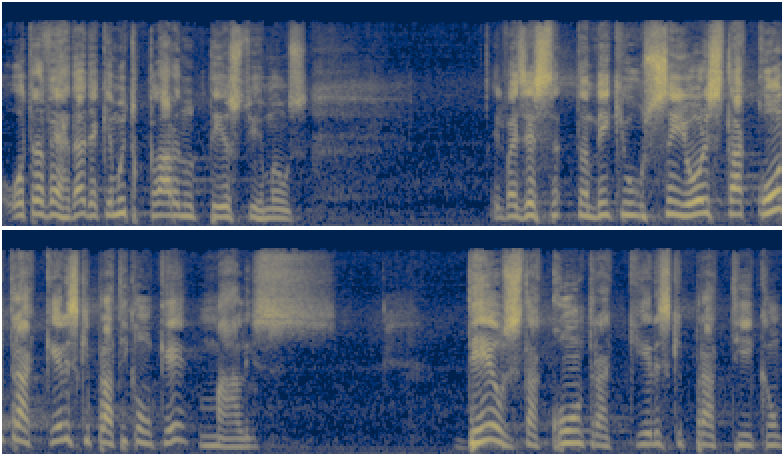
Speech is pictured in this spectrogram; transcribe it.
outra verdade aqui é muito clara no texto, irmãos. Ele vai dizer também que o Senhor está contra aqueles que praticam o quê? Males. Deus está contra aqueles que praticam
